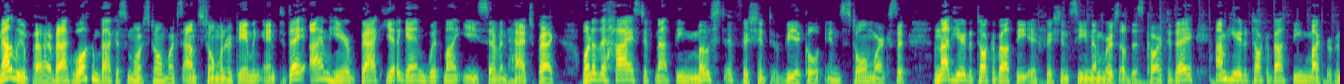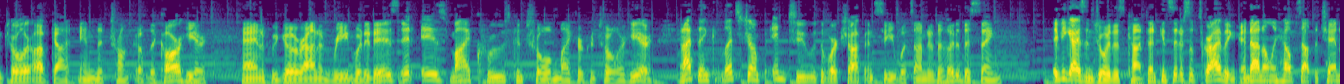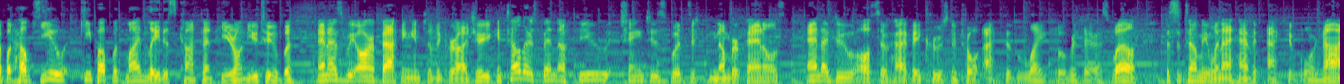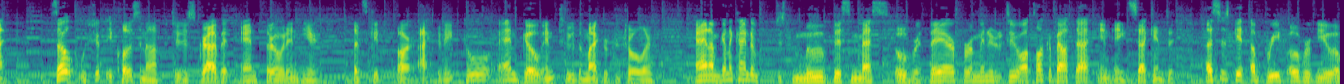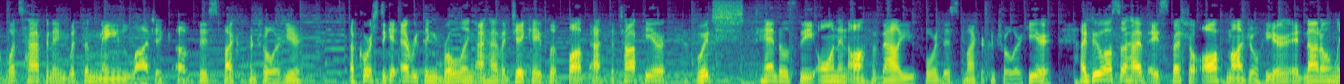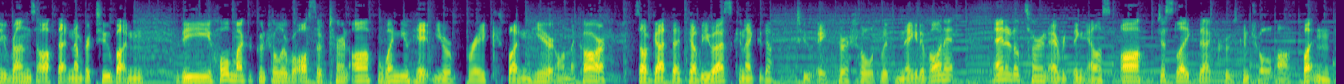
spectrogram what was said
Now that we are back, welcome back to some more Stormworks. I'm Stormrunner Gaming, and today I'm here back yet again with my E7 hatchback, one of the highest, if not the most efficient vehicle in Stormworks. Uh, I'm not here to talk about the efficiency numbers of this car today, I'm here to talk about the microcontroller I've got in the trunk of the car here. And if we go around and read what it is, it is my cruise control microcontroller here. And I think let's jump into the workshop and see what's under the hood of this thing. If you guys enjoy this content, consider subscribing. It not only helps out the channel, but helps you keep up with my latest content here on YouTube. And as we are backing into the garage here, you can tell there's been a few changes with the number panels. And I do also have a cruise control active light over there as well, just to tell me when I have it active or not. So we should be close enough to just grab it and throw it in here. Let's get our activate tool and go into the microcontroller. And I'm gonna kind of just move this mess over there for a minute or two. I'll talk about that in a second. Let's just get a brief overview of what's happening with the main logic of this microcontroller here. Of course, to get everything rolling, I have a JK flip-flop at the top here, which handles the on and off value for this microcontroller here. I do also have a special off module here. It not only runs off that number 2 button, the whole microcontroller will also turn off when you hit your brake button here on the car. So I've got that WS connected up to a threshold with negative on it, and it'll turn everything else off just like that cruise control off button.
